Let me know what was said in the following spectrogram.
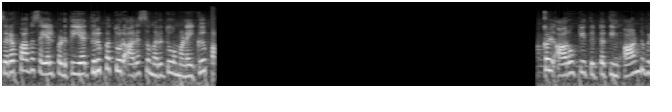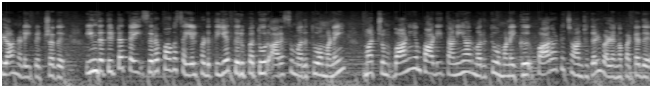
சிறப்பாக செயல்படுத்திய திருப்பத்தூர் அரசு மருத்துவமனைக்கு மக்கள் ஆரோக்கிய திட்டத்தின் ஆண்டு விழா நடைபெற்றது. இந்த திட்டத்தை சிறப்பாக செயல்படுத்திய திருப்பத்தூர் அரசு மருத்துவமனை மற்றும் வாணியம்பாடி தனியார் மருத்துவமனைக்கு பாராட்டுச் சான்றிதழ் வழங்கப்பட்டது.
